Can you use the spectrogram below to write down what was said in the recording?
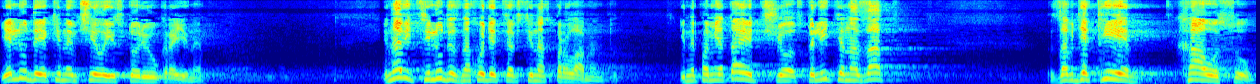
Є люди, які не вчили історію України. І навіть ці люди знаходяться в стінах парламенту і не пам'ятають, що століття назад, завдяки хаосу,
